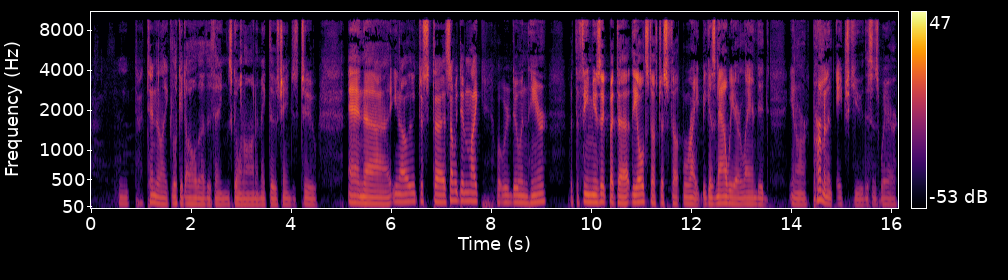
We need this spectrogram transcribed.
you tend to like look at all the other things going on and make those changes too. And uh, you know, it just uh, we didn't like what we were doing here with the theme music, but uh, the old stuff just felt right because now we are landed in our permanent HQ. This is where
